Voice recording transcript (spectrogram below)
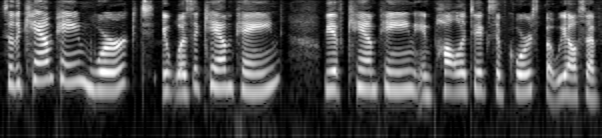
So the campaign worked. It was a campaign. We have campaign in politics, of course, but we also have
